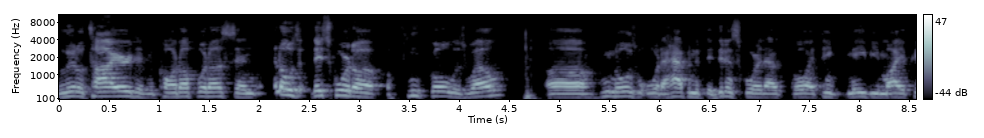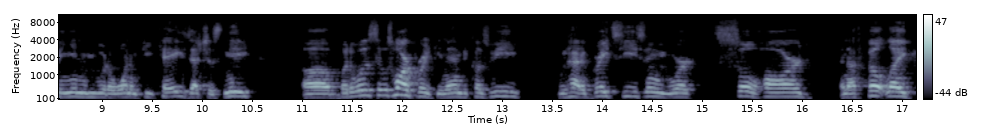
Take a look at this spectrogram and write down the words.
a little tired and caught up with us. And you know, they scored a, a fluke goal as well. Uh, who knows what would have happened if they didn't score that goal? I think maybe, in my opinion, we would have won in PKs. That's just me. Uh, but it was it was heartbreaking, man, because we we had a great season. We worked so hard, and I felt like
